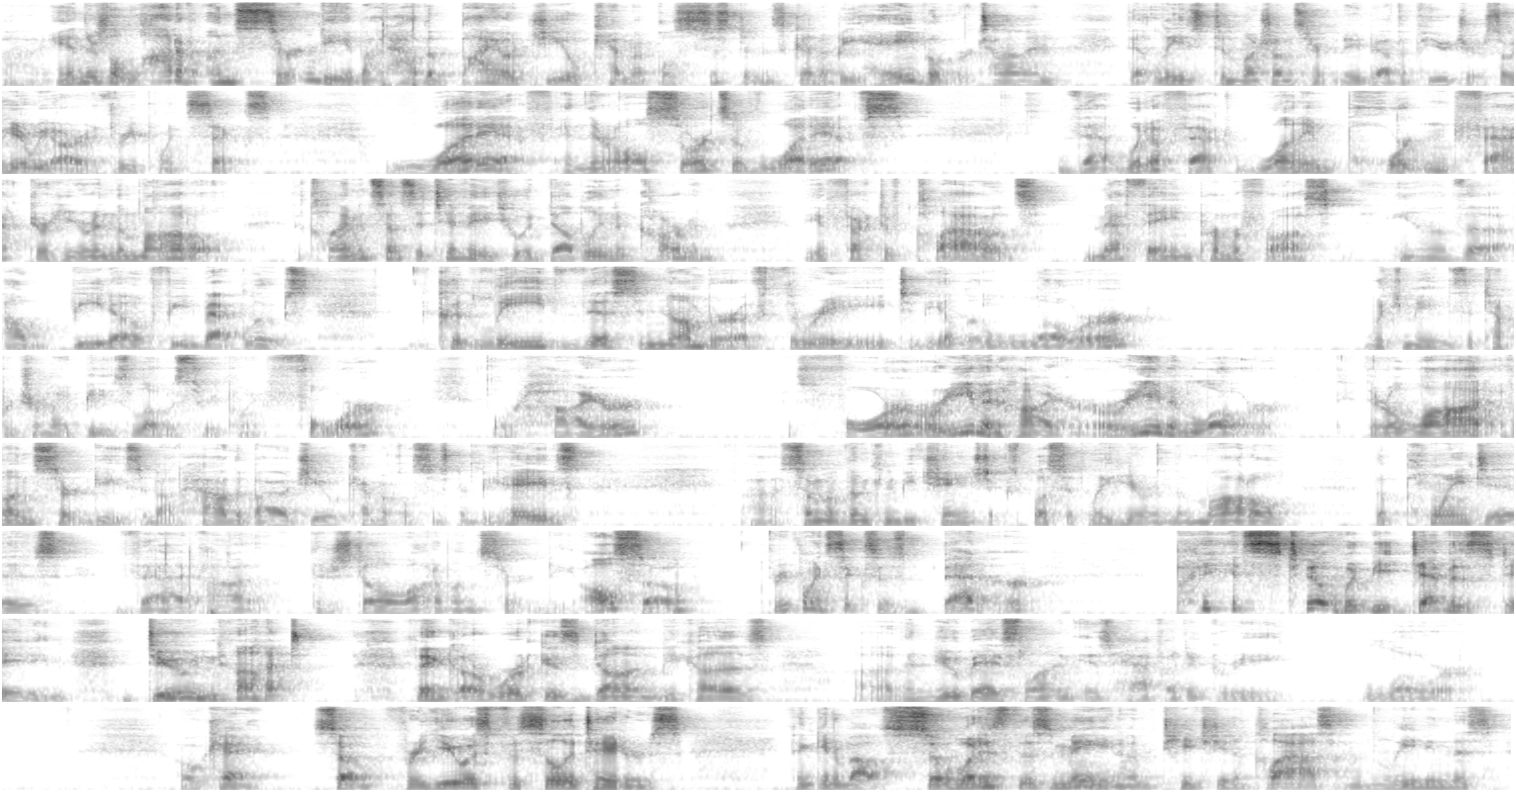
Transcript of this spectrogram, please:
Uh, and there's a lot of uncertainty about how the biogeochemical system is going to behave over time that leads to much uncertainty about the future. So here we are at 3.6. What if, and there are all sorts of what ifs, that would affect one important factor here in the model the climate sensitivity to a doubling of carbon the effect of clouds, methane, permafrost, you know, the albedo feedback loops could lead this number of three to be a little lower, which means the temperature might be as low as 3.4 or higher as 4 or even higher or even lower. There are a lot of uncertainties about how the biogeochemical system behaves. Uh, some of them can be changed explicitly here in the model. The point is that uh, there's still a lot of uncertainty. Also, 3.6 is better, but it still would be devastating. Do not think our work is done because uh, the new baseline is half a degree lower. Okay, so for you as facilitators, thinking about, so what does this mean? I'm teaching a class, I'm leading this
